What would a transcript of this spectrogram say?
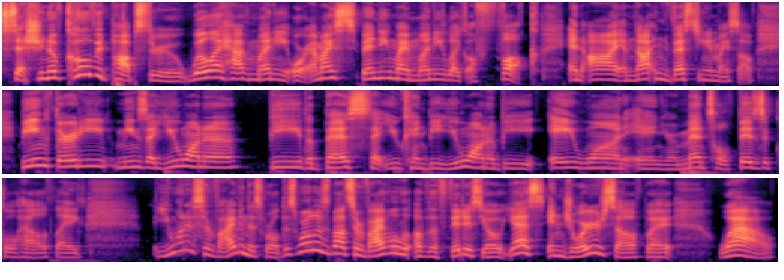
session of COVID pops through? Will I have money or am I spending my money like a fuck and I am not investing in myself? Being 30 means that you want to be the best that you can be. You want to be A1 in your mental, physical health. Like, you want to survive in this world. This world is about survival of the fittest, yo. Yes, enjoy yourself, but wow.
